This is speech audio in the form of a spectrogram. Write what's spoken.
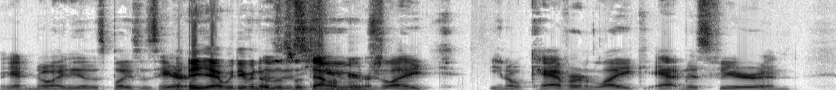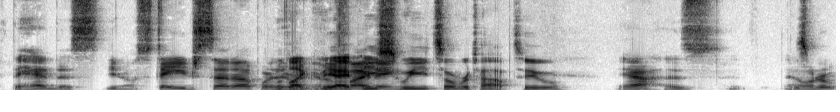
i had no idea this place was here yeah, we didn't even know There's this was down here. like you know cavern like atmosphere and they had this you know stage set up where With like VIP fighting. suites over top too. Yeah, is I It's- wonder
